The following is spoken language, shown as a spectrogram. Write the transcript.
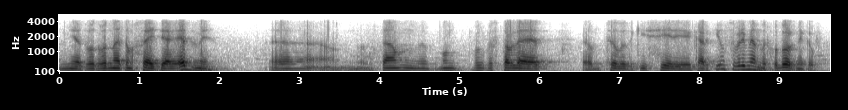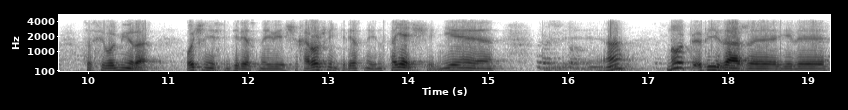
нет, вот, вот на этом сайте Эдми, э, там он выставляет э, целые такие серии картин современных художников со всего мира. Очень есть интересные вещи, хорошие, интересные, настоящие, не... А? Ну, пейзажи или...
